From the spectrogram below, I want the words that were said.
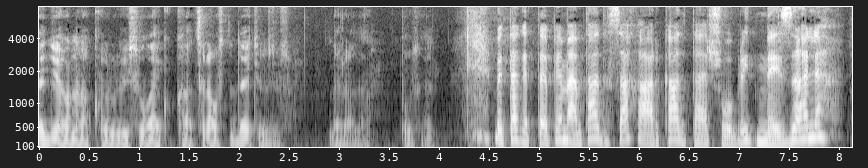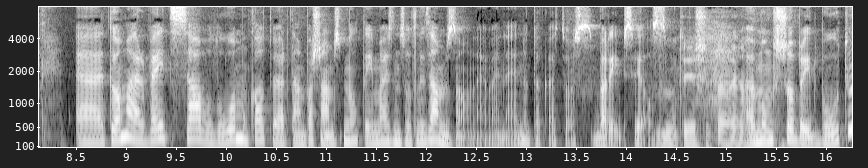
reģionā, kur visu laiku kāds rausta deķus uz dažādām pusēm. Bet tagad, piemēram, tāda Sahāra, kāda tā ir šobrīd, nezaļa. Tomēr veic savu lomu kaut vai ar tām pašām smiltīm aiznesot līdz Amazonai, vai ne? Nu, tā kā tos barības vielas. Nu, tieši tā, jā. Mums šobrīd būtu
